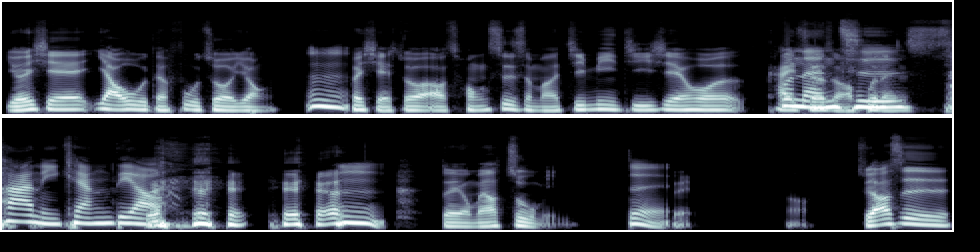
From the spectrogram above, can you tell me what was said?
有一些药物的副作用，嗯，会写说哦，从事什么精密机械或开车什么不能吃，怕你腔掉。嗯，所以我们要注明。对对，哦，主要是。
